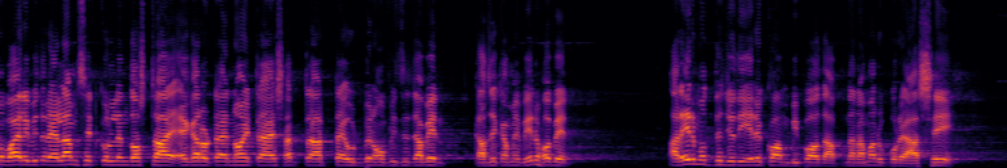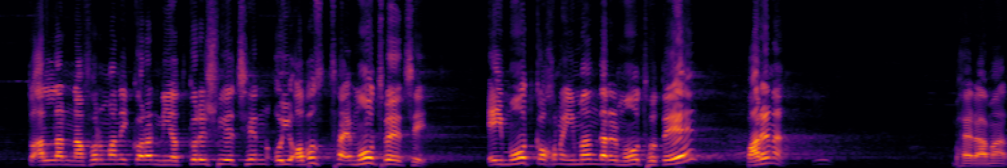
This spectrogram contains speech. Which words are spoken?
মোবাইলের ভিতরে অ্যালার্ম সেট করলেন দশটায়, এগারোটায়, নয়টায় সাতটা আটটায় উঠবেন, অফিসে যাবেন, কাজে কামে বের হবেন। আর এর মধ্যে যদি এরকম বিপদ আপনার আমার উপরে আসে, তো আল্লাহর নাফরমানি করার নিয়ত করে শুয়েছেন, ওই অবস্থায় মত হয়েছে। এই মত কখনো ইমানদারের মত হতে পারে না। ভাইরা আমার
